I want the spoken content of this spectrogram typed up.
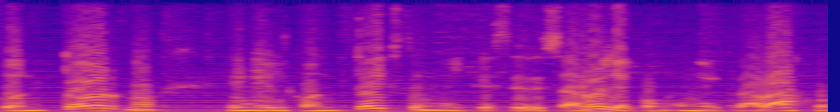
contorno, en el contexto en el que se desarrolla, en el trabajo.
